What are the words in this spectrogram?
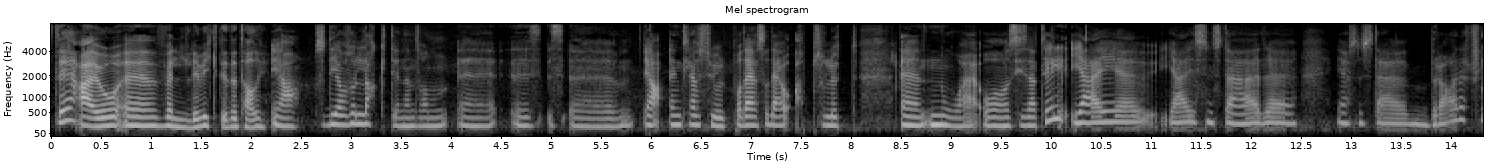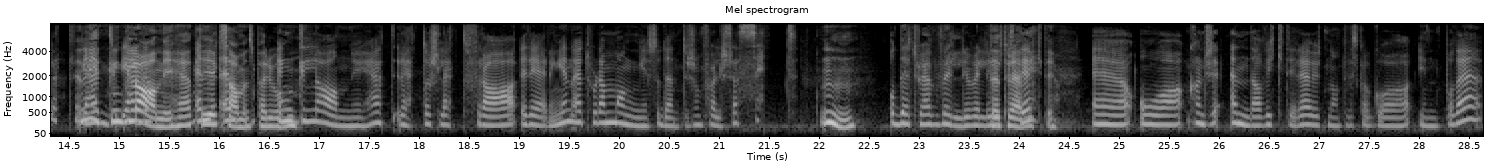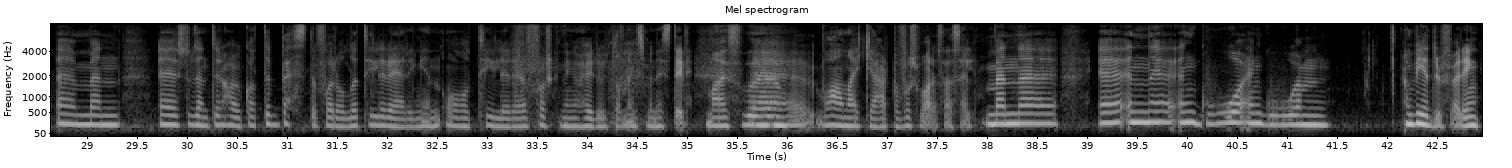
Det er jo en veldig viktig detalj. Ja, så de har også lagt inn en sånn eh, eh, eh, Ja, en klausul på det, så det er jo absolutt eh, noe å si seg til. Jeg, eh, jeg syns det er eh, Jeg syns det er bra, rett og slett. En liten gladnyhet en- i en- eksamensperioden. En gladnyhet, rett og slett, fra regjeringen. Jeg tror det er mange studenter som føler seg sett. Mm, Og det tror jeg er veldig, veldig det viktig. tror jeg er viktig. Eh, og kanskje enda viktigere, uten at vi skal gå inn på det, eh, men eh, studenter har jo ikke hatt det beste forholdet til regjeringen og tidligere forskning- og høyere utdanningsminister. Nei, så det Eh, og han er ikke her til å forsvare seg selv. Men eh, eh, en, en god, en god um, videreføring.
